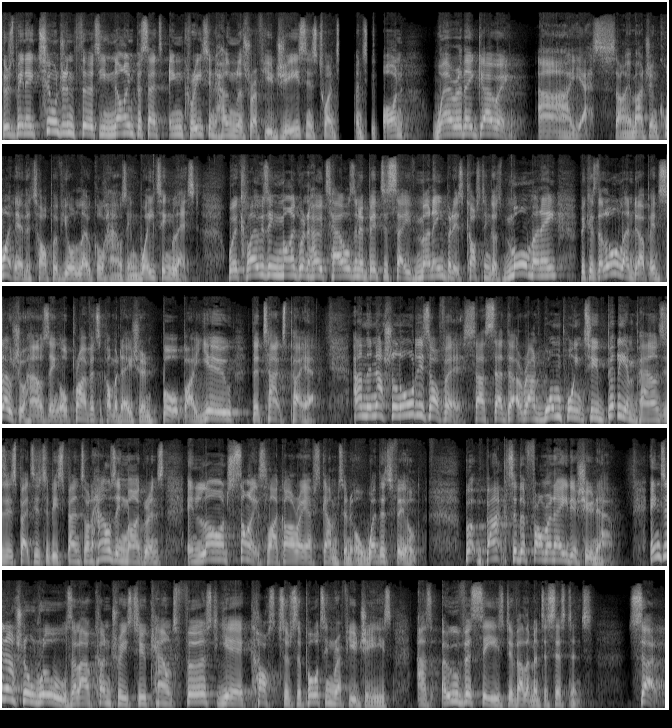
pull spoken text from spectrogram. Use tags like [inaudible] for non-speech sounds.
There's been a 239% increase in homeless refugees since 2021. Where are they going? Ah, yes, I imagine quite near the top of your local housing waiting list. We're closing migrant hotels in a bid to save money, but it's costing us more money because they'll all end up in social housing or private accommodation bought by you, the taxpayer. And the National Audit Office has said that around £1.2 billion is expected to be spent on housing migrants in large sites like RAF Scampton or Wethersfield. But back to the foreign aid issue now. International rules allow countries to count first year costs of supporting refugees as overseas development assistance. So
